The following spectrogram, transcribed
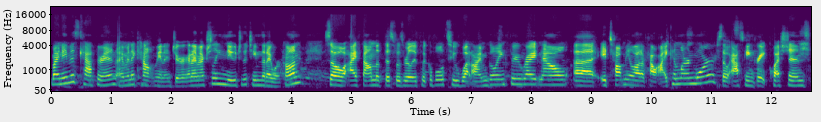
My name is Catherine. I'm an account manager, and I'm actually new to the team that I work on. So I found that this was really applicable to what I'm going through right now. Uh, it taught me a lot of how I can learn more, so asking great questions,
